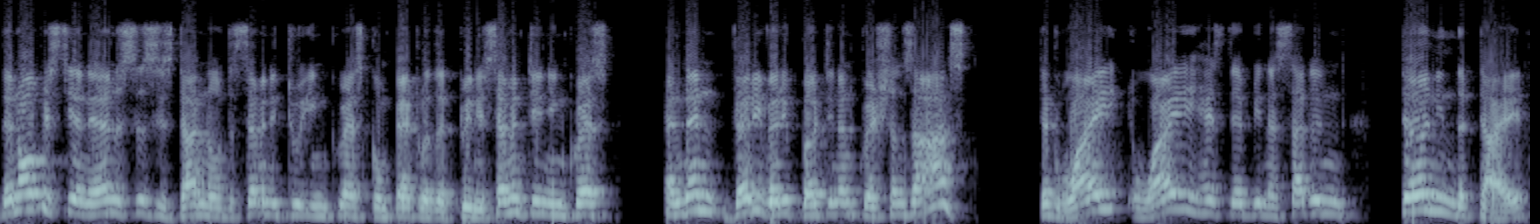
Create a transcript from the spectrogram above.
Then obviously an analysis is done of the 72 inquest compared with the 2017 inquest. And then very, very pertinent questions are asked. That why, why has there been a sudden turn in the tide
